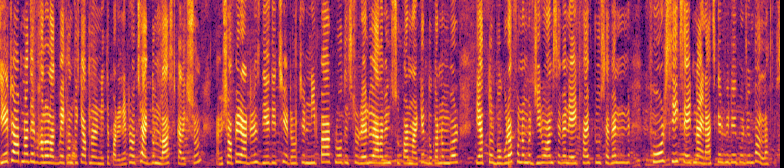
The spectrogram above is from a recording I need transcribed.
যেটা আপনাদের ভালো লাগবে এখান থেকে আপনারা নিতে পারেন। এটা হচ্ছে একদম লাস্ট কালেকশন আমি শপের অ্যাড্রেস দিয়ে দিচ্ছি। এটা হচ্ছে Nipa cloth store railway Alamin supermarket দোকান নম্বর তিয়াত্তর Bogura, phone number zero one seven eight five two seven four six eight nine. আজকের ভিডিও পর্যন্ত। আল্লাহ হাফিজ।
